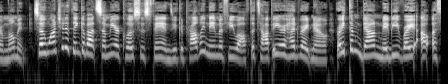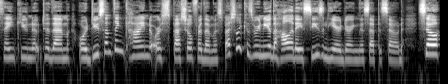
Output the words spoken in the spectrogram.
a moment? So I want you to think about some of your closest fans. You could probably name a few off the top of your head right now. Write them down, maybe write out a thank you note to them or do something kind or special for them, especially because we're near the holiday season here during this episode. So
